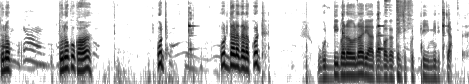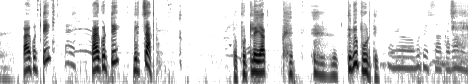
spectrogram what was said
तू नको तू नको खा कुठ? कुठ दडा दडा कुठ? गुड्डी बनवणारी आता बघा कशी कुट्टी मिरच्या. काय कुट्टी? काय कुट्टी? मिरचा. तर फुटलं या. तू बी साका बांधून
